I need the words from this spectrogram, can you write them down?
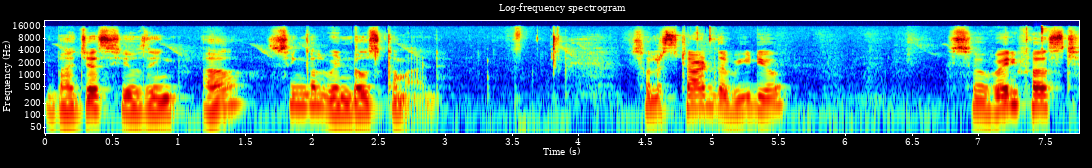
by just using a single windows command. So let's start the video. So very first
